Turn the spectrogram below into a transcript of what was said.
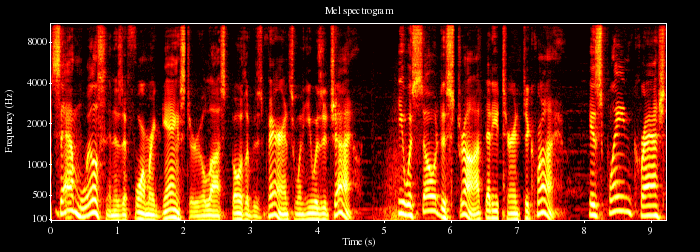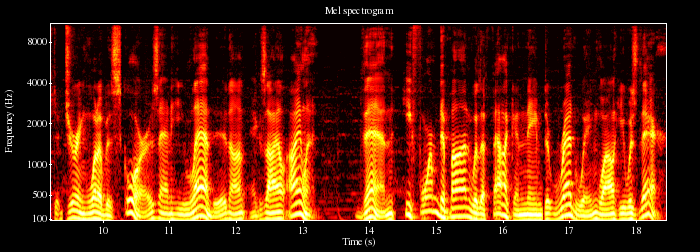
Sam Wilson is a former gangster who lost both of his parents when he was a child. He was so distraught that he turned to crime. His plane crashed during one of his scores and he landed on Exile Island. Then, he formed a bond with a falcon named Redwing while he was there.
